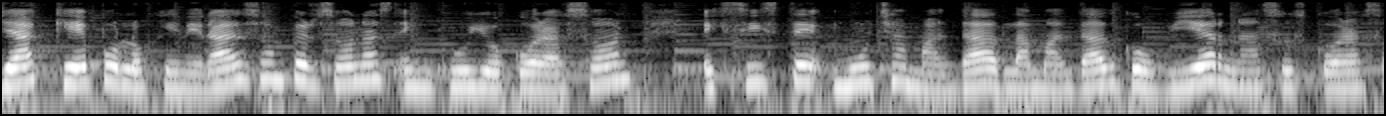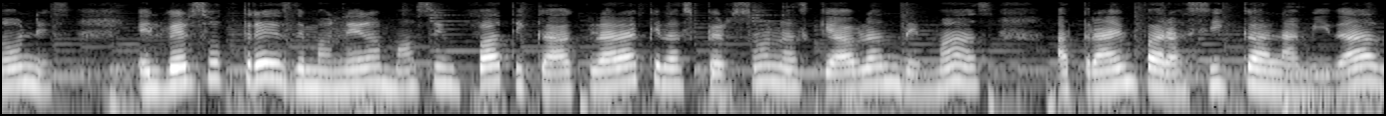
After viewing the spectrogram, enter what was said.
ya que por lo general son personas en cuyo corazón existe mucha maldad. La maldad gobierna sus corazones. El verso 3 de manera más enfática aclara que las personas que hablan de más atraen para sí calamidad,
